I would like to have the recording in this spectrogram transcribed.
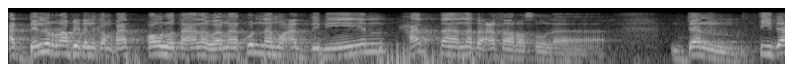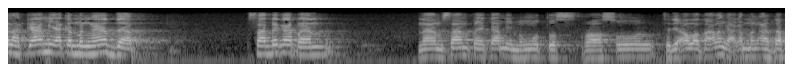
Ad-dalil rabi' dan keempat, qaulu ta'ala wa ma kunna mu'adzibin hatta nab'atha rasula. Dan tidaklah kami akan mengadab sampai kapan? Nah, sampai kami mengutus Rasul. Jadi Allah Taala nggak akan mengadab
